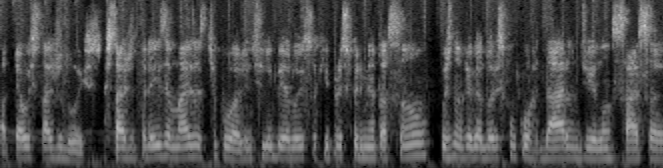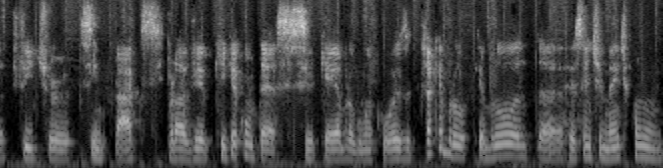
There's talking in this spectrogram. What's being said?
até o estágio 2. O estágio 3 é mais tipo, a gente liberou isso aqui para experimentação, os navegadores concordaram de lançar essa feature sintaxe para ver o que, que acontece, se quebra alguma coisa. Já quebrou. Quebrou uh, recentemente com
